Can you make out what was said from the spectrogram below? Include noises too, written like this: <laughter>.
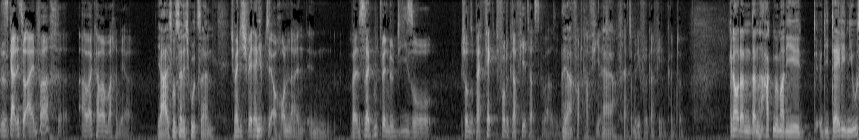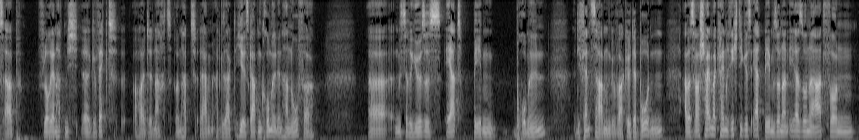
ist gar nicht so einfach, aber kann man machen, ja. Ja, ich muss ja nicht gut sein. Ich meine, die Schwerter gibt es ja auch online, in, weil es ist halt gut, wenn du die so schon so perfekt fotografiert hast, quasi. Ja. Fotografiert. Ja, ja. Als ob man die fotografieren könnte. Genau, dann, dann hacken wir mal die, die Daily News ab. Florian hat mich äh, geweckt heute Nacht und hat, äh, hat gesagt, hier, es gab ein Grummeln in Hannover. Äh, ein mysteriöses Erdbebenbrummeln. Die Fenster haben gewackelt, der Boden. Aber es war scheinbar kein richtiges Erdbeben, sondern eher so eine Art von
